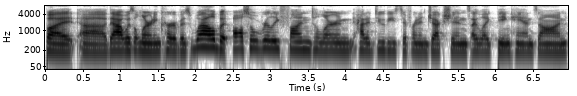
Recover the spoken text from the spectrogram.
But uh, that was a learning curve as well, but also really fun to learn how to do these different injections. I like being hands on,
